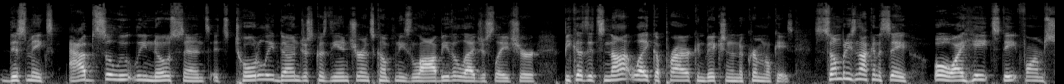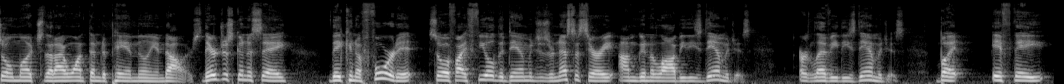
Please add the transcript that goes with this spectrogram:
this makes absolutely no sense. It's totally done just because the insurance companies lobby the legislature because it's not like a prior conviction in a criminal case. Somebody's not going to say, "Oh, I hate State Farm so much that I want them to pay a million dollars." They're just going to say they can afford it, so if I feel the damages are necessary, I'm going to lobby these damages or levy these damages. But if they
